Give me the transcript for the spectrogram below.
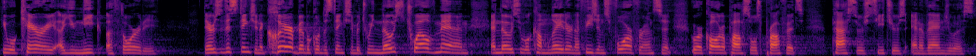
he will carry a unique authority. There's a distinction, a clear biblical distinction between those 12 men and those who will come later in Ephesians 4, for instance, who are called apostles, prophets, pastors, teachers, and evangelists.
